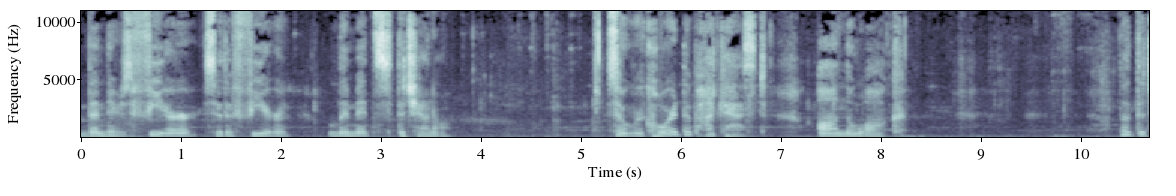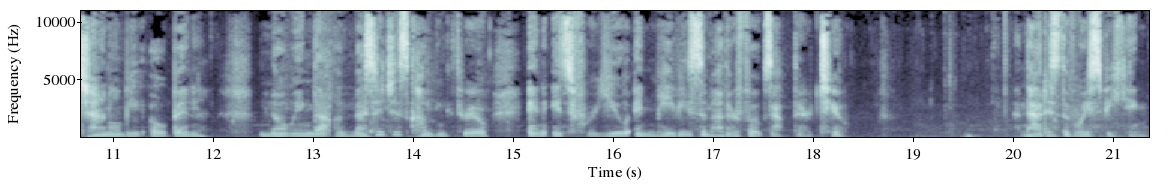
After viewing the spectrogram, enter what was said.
then there's fear. So the fear limits the channel. So record the podcast on the walk. Let the channel be open, knowing that a message is coming through and it's for you and maybe some other folks out there too. And that is the voice speaking.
